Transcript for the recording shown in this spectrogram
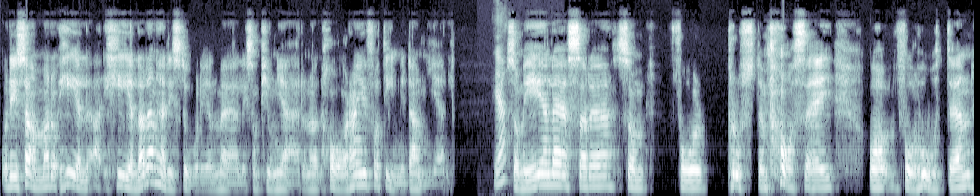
Och det är samma då, hela, hela den här historien med liksom pionjärerna har han ju fått in i Daniel. Ja. Som är en läsare som får prosten på sig och får hoten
